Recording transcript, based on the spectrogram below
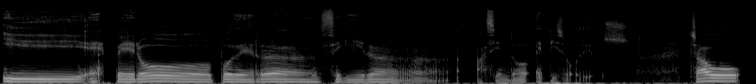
Y espero poder seguir haciendo episodios. 早。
